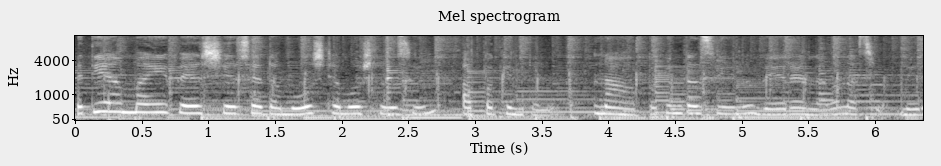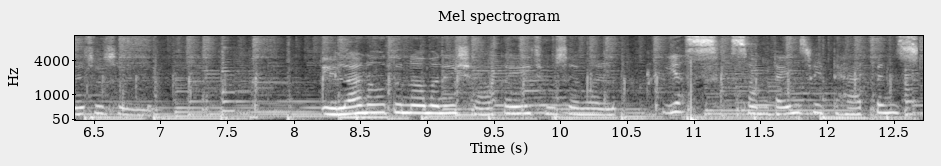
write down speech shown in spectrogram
ప్రతి అమ్మాయి ఫేస్ చేసే ద మోస్ట్ ఎమోషనల్ సీన్ అప్పకింతలు. నా అప్పకింతల సీన్ వేరే లెవెల్ అసలు. మీరే చూసేయండి. ఎలా నవ్వుతున్నామని షాక్ అయ్యి చూసేవాళ్ళు. ఎస్ సమ్ టైమ్స్ ఇట్ హ్యాపెన్స్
